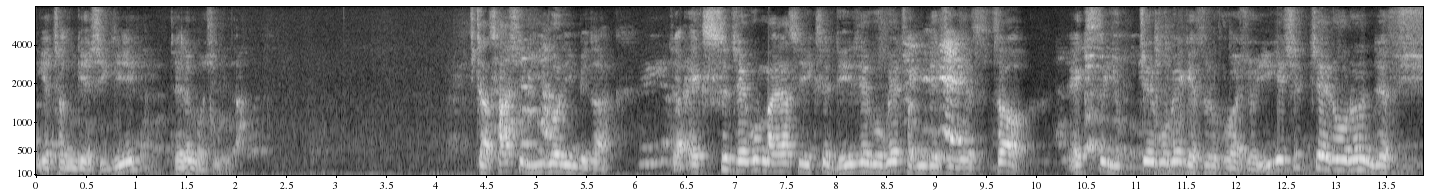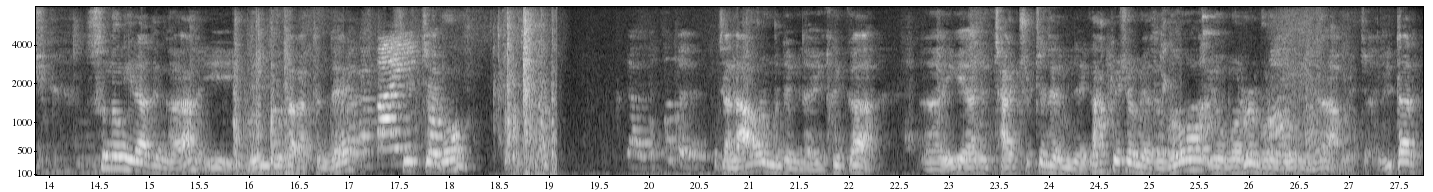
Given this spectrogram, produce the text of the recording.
이게 전개식이 되는 것입니다. 자 42번입니다 자, x제곱 마이너스 x의 4제곱의 전개식에서 x6제곱의 개수를 구하시오. 이게 실제로는 이제 수- 수능이라든가 이 모의고사 같은데 실제로 자 나오는 문제입니다. 그러니까 어, 이게 아주 잘 출제되는 문제니까 학교 시험에서도 요거를 물어보는 문제가 나오겠죠. 일단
